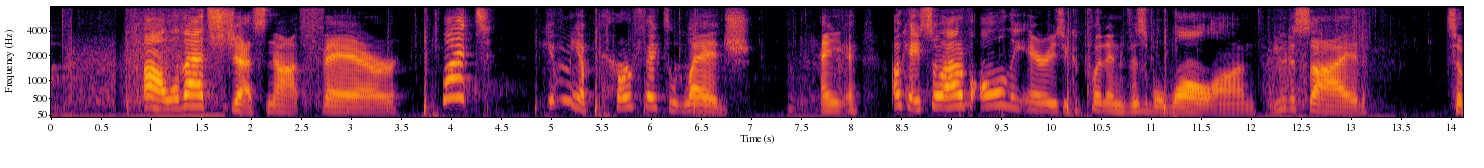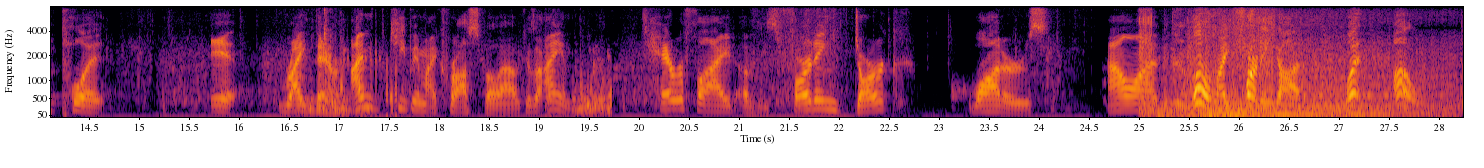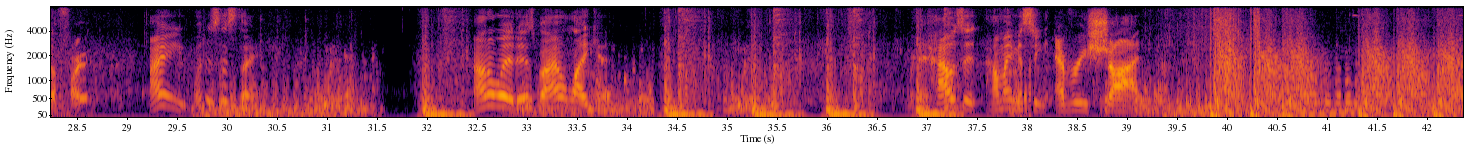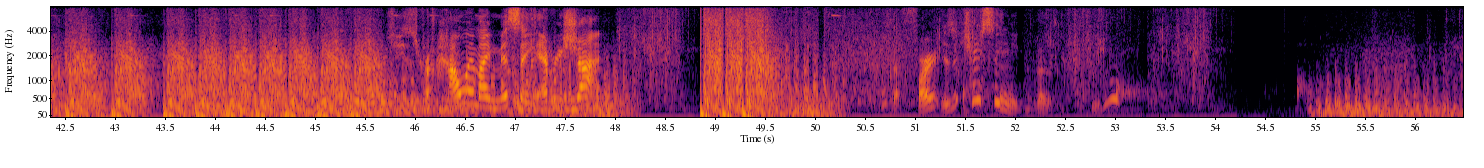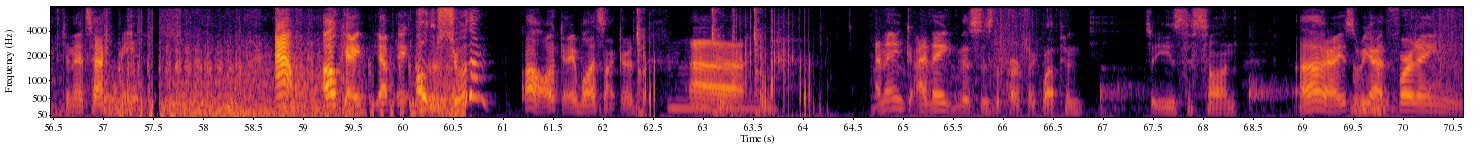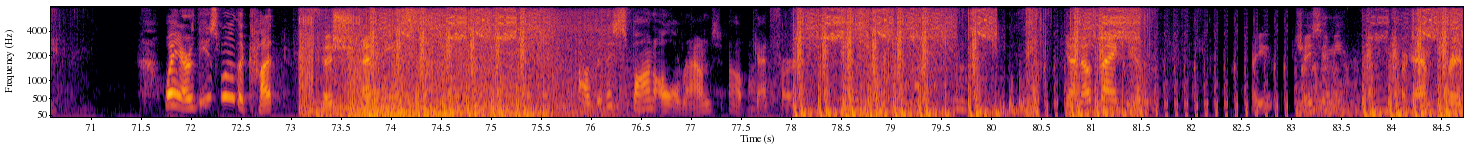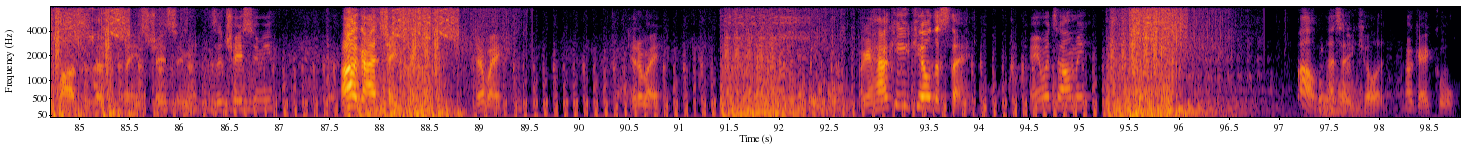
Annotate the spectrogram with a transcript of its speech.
Oh, well that's just not fair. What? You're giving me a perfect ledge. And you... Okay, so out of all the areas you could put an invisible wall on, you decide to put it right there. I'm keeping my crossbow out because I am terrified of these farting dark waters. I want. Oh my farting god! What? Oh, the fart? I. What is this thing? I don't know what it is, but I don't like it. Okay, how's it? How am I missing every shot? Jesus Christ! How am I missing every shot? Fart? Is it chasing the people? Can it attack me? Ow! Okay, yep. it- oh, there's two of them? Oh, okay, well that's not good. Uh, I think, I think this is the perfect weapon to use this on. Alright, so we got farting... Wait, are these one of the cut fish enemies? Oh, did they spawn all around? Oh, god fart. Yeah, no thank you. Are you chasing me? Okay, I'm pretty positive that this thing is chasing me. Is it chasing me? Oh god, it's chasing me. Get away. Get away. Okay, how can you kill this thing? Anyone tell me? Oh, that's how you kill it. Okay, cool.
